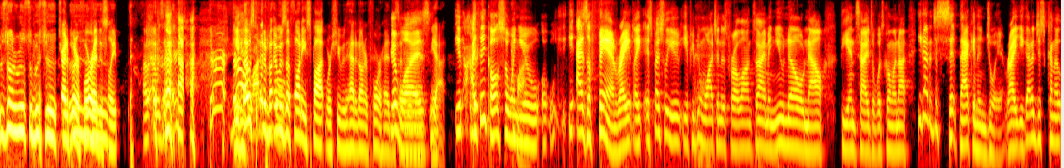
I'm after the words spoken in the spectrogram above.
"It's not a real submission." Tried to put her forehead to sleep. I, I was like, "There's- there are there are that a was lot kind of, it was a funny spot where she was had it on her forehead. It instead her was. yeah. You know, I think also when Come you, as a fan, right? Like, especially you, if you've been watching this for a long time and you know now the insides of what's going on, you got to just sit back and enjoy it, right? You got to just kind of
